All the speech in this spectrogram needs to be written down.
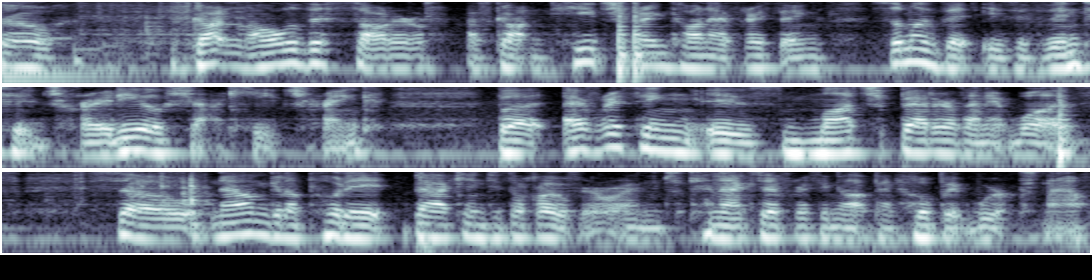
So I've gotten all of this soldered. I've gotten heat shrink on everything. Some of it is vintage Radio Shack heat shrink, but everything is much better than it was. So now I'm gonna put it back into the rover and connect everything up and hope it works now.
